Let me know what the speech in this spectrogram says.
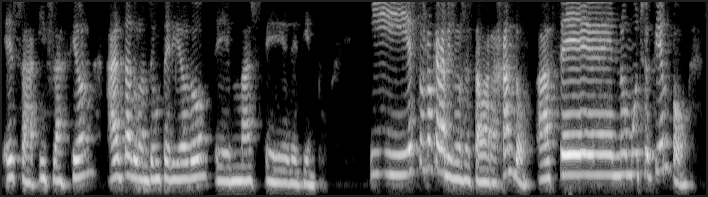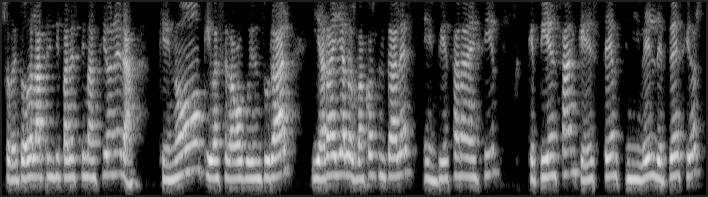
esa inflación alta durante un periodo más de tiempo. Y esto es lo que ahora mismo se está barajando. Hace no mucho tiempo, sobre todo la principal estimación era que no, que iba a ser algo coyuntural y ahora ya los bancos centrales empiezan a decir que piensan que este nivel de precios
